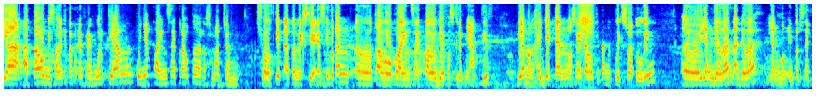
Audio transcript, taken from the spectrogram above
ya atau misalnya kita pakai framework yang punya client side router semacam SwellKit atau Next.js itu kan eh, kalau client side kalau JavaScript-nya aktif dia menghijack kan maksudnya kalau kita ngeklik suatu link eh, yang jalan adalah yang mengintercept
